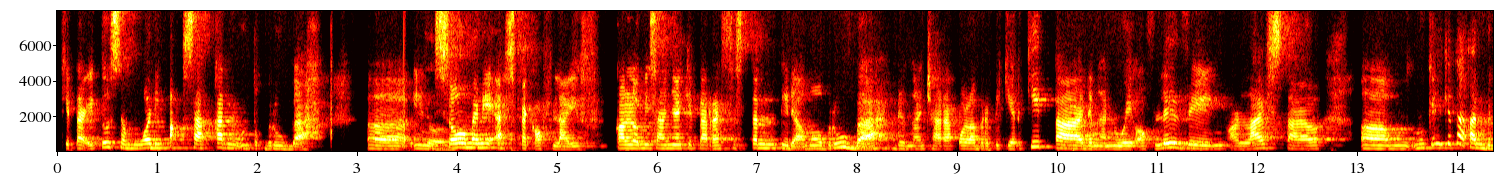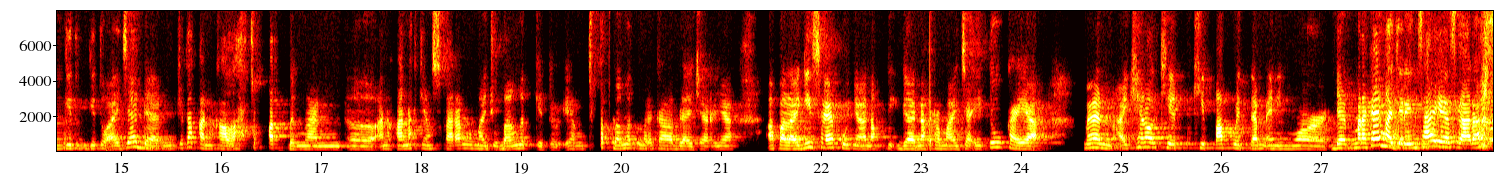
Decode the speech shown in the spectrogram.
kita itu semua dipaksakan untuk berubah uh, in so many aspect of life. Kalau misalnya kita resisten tidak mau berubah dengan cara pola berpikir kita, dengan way of living, our lifestyle, um, mungkin kita akan begitu-begitu aja dan kita akan kalah cepat dengan uh, anak-anak yang sekarang maju banget gitu, yang cepat banget mereka belajarnya. Apalagi saya punya anak tiga anak remaja itu kayak man, I cannot keep keep up with them anymore. Dan mereka yang ngajarin saya sekarang.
